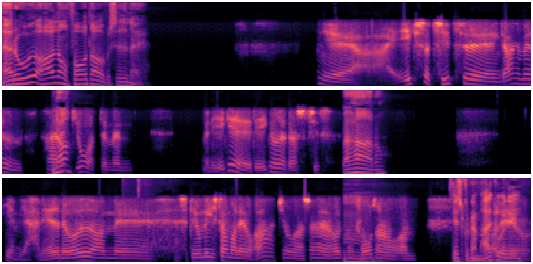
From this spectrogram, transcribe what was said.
Er du ude og holde nogle foredrag ved siden af? Ja, ikke så tit øh, en gang imellem har Nå. jeg gjort det, men, men ikke, det er ikke noget, jeg gør så tit. Hvad har du? Jamen, jeg har lavet noget om... Øh, altså, det er jo mest om at lave radio, og så har jeg holdt nogle Mm. foredrag om Det sgu da meget god idé. lave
